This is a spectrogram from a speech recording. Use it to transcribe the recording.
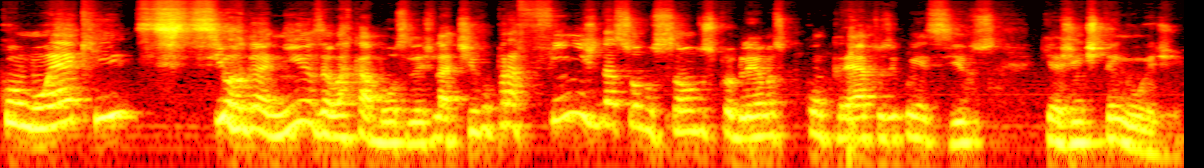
como é que se organiza o arcabouço legislativo para fins da solução dos problemas concretos e conhecidos que a gente tem hoje.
